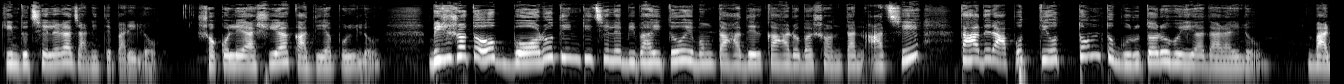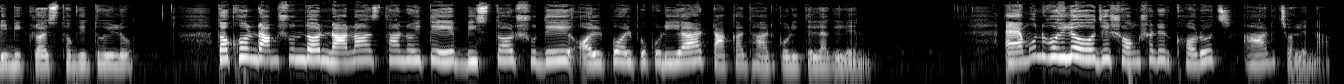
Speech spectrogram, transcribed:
কিন্তু ছেলেরা জানিতে পারিল। সকলে আসিয়া কাঁদিয়া পড়িল। বিশেষত বড় তিনটি ছেলে বিবাহিত এবং তাহাদের কাহারো বা সন্তান আছে, তাহাদের আপত্তি অত্যন্ত গুরুতর হইয়া দাঁড়াইল। বাড়ি বিক্রয় স্থগিত হইল। তখন রামসুন্দর নানা স্থান হইতে বিস্তর সুদে অল্প অল্প করিয়া টাকা ধার করিতে লাগিলেন। এমন হইল যে সংসারের খরচ আর চলে না।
